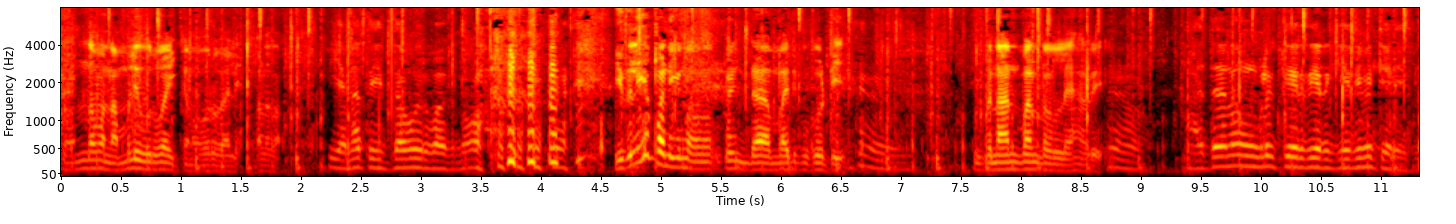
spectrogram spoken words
சொந்தமாக நம்மளே உருவாக்கிக்கணும் ஒரு வேலை. அவ்வளோதான் என்னத்தை இதுதான் உருவாக்கணும். இதுலயே பண்ணிக்கணும். மதிப்பு கூட்டி. இப்போ நான் பண்ணுறேன்ல அப்படி. அதானே உங்களுக்கு தெரியுது எனக்கு எதுவுமே தெரியாது.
